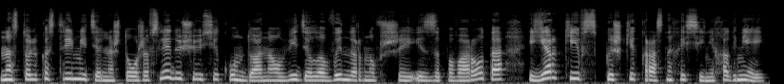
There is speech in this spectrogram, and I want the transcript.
Настолько стремительно, что уже в следующую секунду она увидела вынырнувшие из-за поворота яркие вспышки красных и синих огней.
